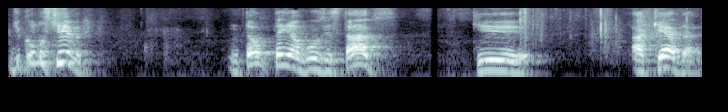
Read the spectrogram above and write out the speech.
de combustível. Então tem alguns estados que a queda,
